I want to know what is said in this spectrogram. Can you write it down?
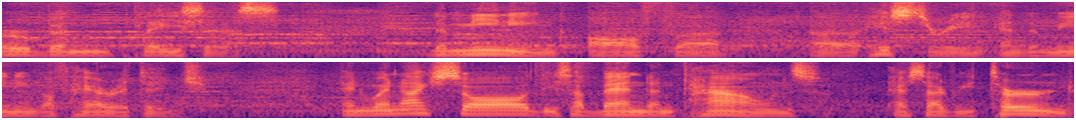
urban places, the meaning of uh, uh, history and the meaning of heritage. And when I saw these abandoned towns as I returned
